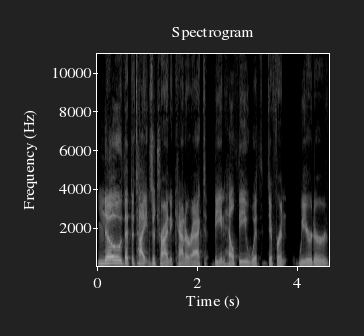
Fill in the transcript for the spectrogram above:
know that the Titans are trying to counteract being healthy with different weirder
